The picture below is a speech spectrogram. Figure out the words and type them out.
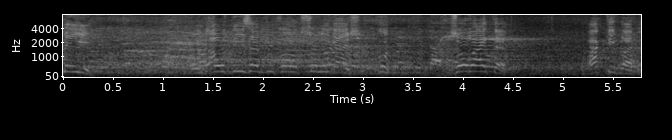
Miami. Und auch dieser befolgt schon gleich. Gut. So weiter. Aktiv bleiben.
